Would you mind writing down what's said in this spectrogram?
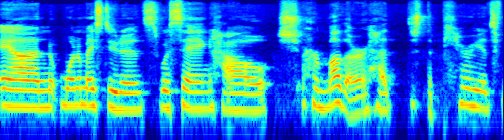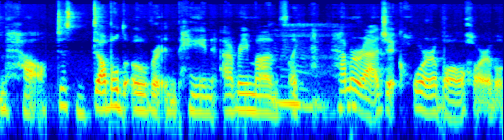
And one of my students was saying how she, her mother had just the periods from hell, just doubled over in pain every month, mm. like hemorrhagic, horrible, horrible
